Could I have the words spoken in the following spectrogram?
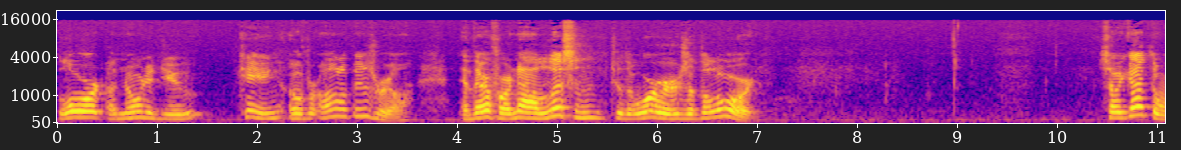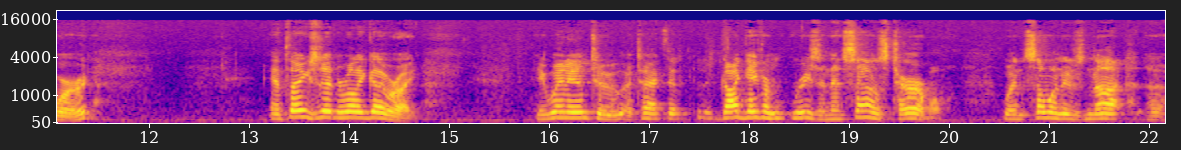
Lord anointed you king over all of Israel, and therefore now listen to the words of the Lord. So he got the word, and things didn't really go right. He went in to attack that. God gave him reason. That sounds terrible when someone who's not uh,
